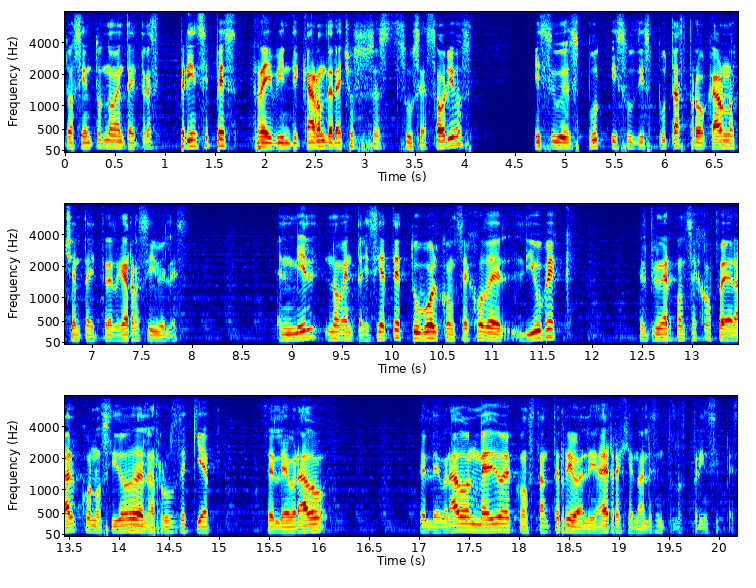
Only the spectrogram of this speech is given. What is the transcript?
293 príncipes reivindicaron derechos suces- sucesorios y, sus disputas provocaron 83 guerras civiles. En 1097 tuvo el Consejo de Lübeck, el primer consejo federal conocido de la Rus de Kiev, celebrado, celebrado en medio de constantes rivalidades regionales entre los príncipes.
